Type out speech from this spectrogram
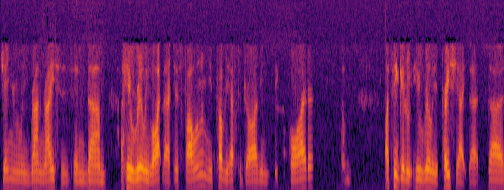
genuinely run races, and um, he'll really like that. Just following them, you'd probably have to drive him a bit quieter. Um, I think he'll really appreciate that. So,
